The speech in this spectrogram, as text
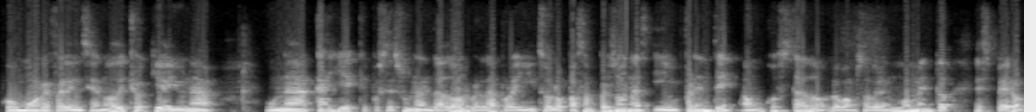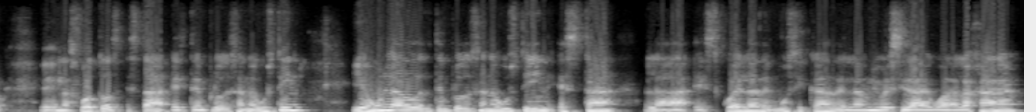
como referencia, ¿no? De hecho, aquí hay una, una calle que pues es un andador, ¿verdad? Por ahí solo pasan personas y enfrente, a un costado, lo vamos a ver en un momento, espero, en las fotos, está el templo de San Agustín. Y a un lado del templo de San Agustín está la Escuela de Música de la Universidad de Guadalajara.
